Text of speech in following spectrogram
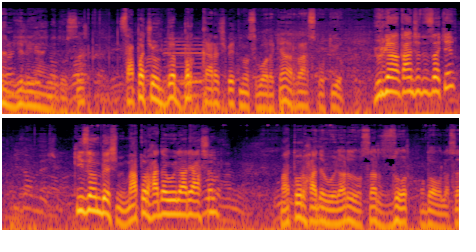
ham yili yangi do'stlar. Sapachokda bir qarich petnosi bor ekan, rasxoti yo'q. Yurgani qancha dedingiz aka? 215 ming. Motor hadavoylari yaxshimi? Motor hadavoylari do'stlar zo'r, xudo xolasa,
